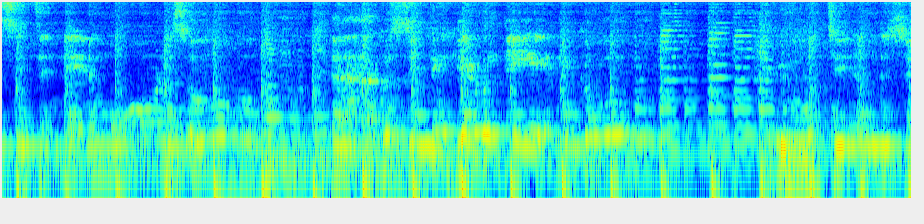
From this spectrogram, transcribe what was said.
sitting You are the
